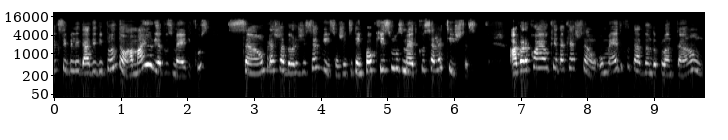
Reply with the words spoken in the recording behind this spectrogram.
flexibilidade de plantão. A maioria dos médicos são prestadores de serviço. A gente tem pouquíssimos médicos seletistas. Agora, qual é o que da questão? O médico está dando plantão,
